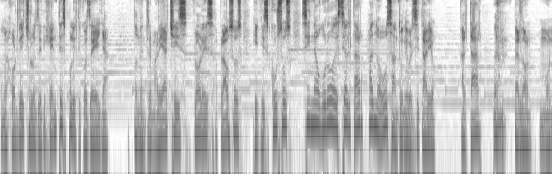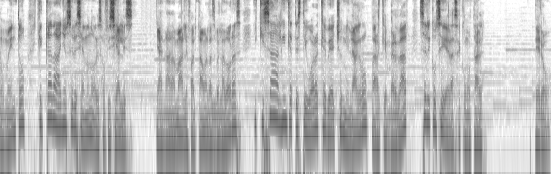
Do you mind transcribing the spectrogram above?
o mejor dicho los dirigentes políticos de ella, donde entre mariachis, flores, aplausos y discursos se inauguró este altar al nuevo santo universitario. Altar, perdón, monumento que cada año se le hacían honores oficiales. Ya nada más le faltaban las veladoras y quizá alguien que atestiguara que había hecho un milagro para que en verdad se le considerase como tal. Pero,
